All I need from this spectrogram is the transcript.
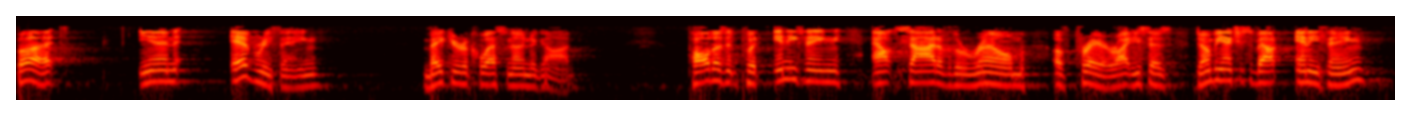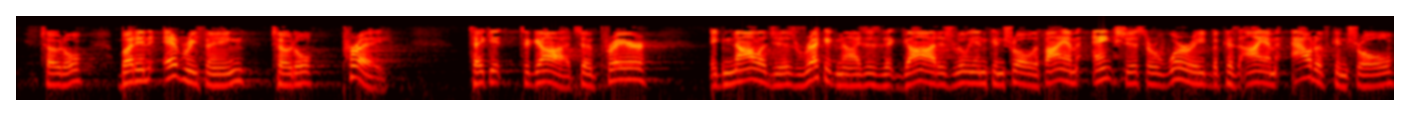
but in everything, make your requests known to God. Paul doesn't put anything outside of the realm of prayer, right? He says, don't be anxious about anything, total, but in everything, total, pray. Take it to God. So prayer acknowledges, recognizes that God is really in control. If I am anxious or worried because I am out of control,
